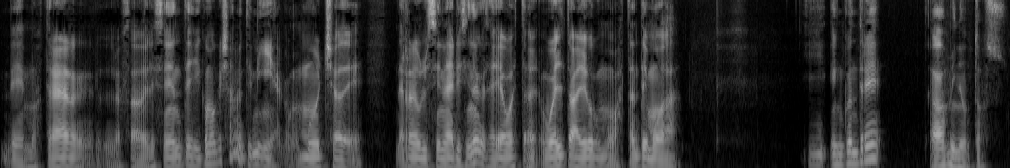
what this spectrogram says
de mostrar los adolescentes y como que ya no tenía como mucho de, de revolucionario, sino que se había vuelto, vuelto algo como bastante moda. Y encontré a dos minutos,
